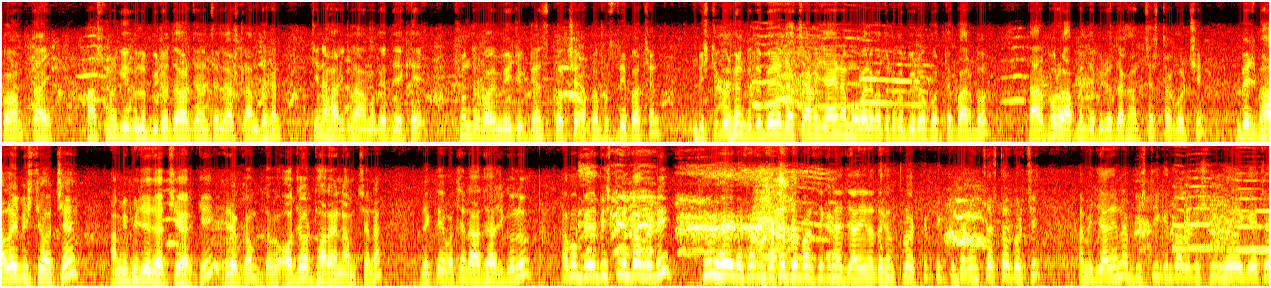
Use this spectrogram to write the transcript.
কম, তাই হাঁস মুরগিগুলো ভিডিও দেওয়ার জন্য চলে আসলাম। দেখেন, চীনা হাঁসগুলো আমাকে দেখে সুন্দরভাবে মিউজিক ড্যান্স করছে, আপনারা বুঝতেই পারছেন বৃষ্টি পরিমাণ কিন্তু বেড়ে যাচ্ছে, আমি জানি না মোবাইলে কতটুকু ভিডিও করতে পারব। তারপরও আপনাদের ভিডিও দেখানোর চেষ্টা করছি। বেশ ভালোই বৃষ্টি হচ্ছে, আমি ভিজে যাচ্ছি আর কি, এরকম। তবে অজর ধারায় নামছে না। দেখতে পাচ্ছেন রাজহাঁসগুলো এবং বৃষ্টি কিন্তু অলরেডি শুরু হয়ে গেছে, আমি দেখাতে পারছি কিনা জানি না। দেখেন প্রকৃতি একটু দেখানোর চেষ্টা করছি। আমি জানি না, বৃষ্টি কিন্তু অলরেডি শুরু হয়ে গিয়েছে,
